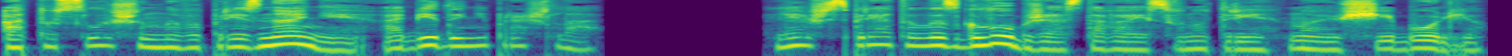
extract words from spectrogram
От услышанного признания обида не прошла лишь спряталась глубже, оставаясь внутри, ноющей болью.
